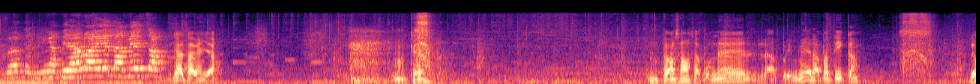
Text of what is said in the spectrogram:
Yo lo tenía. Míralo ahí en la mesa. Ya está bien, ya. Ok. Entonces vamos a poner la primera patica. Le,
